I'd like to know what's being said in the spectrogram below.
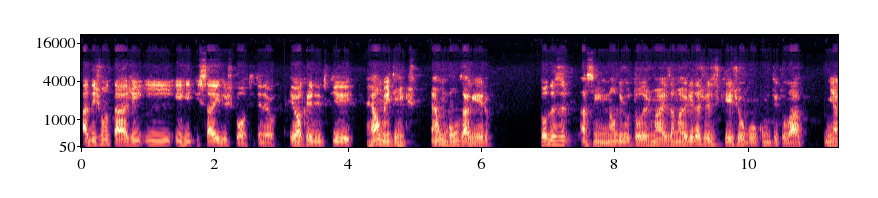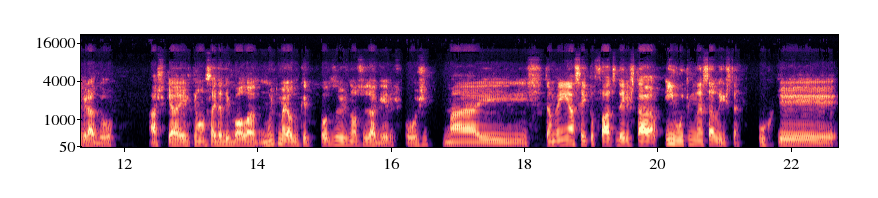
a desvantagem em Henrique sair do esporte, entendeu? Eu acredito que realmente Henrique é um bom zagueiro. Todas, assim, não digo todas, mas a maioria das vezes que jogou como titular me agradou. Acho que ele tem uma saída de bola muito melhor do que todos os nossos zagueiros hoje, mas também aceito o fato dele estar em último nessa lista, porque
